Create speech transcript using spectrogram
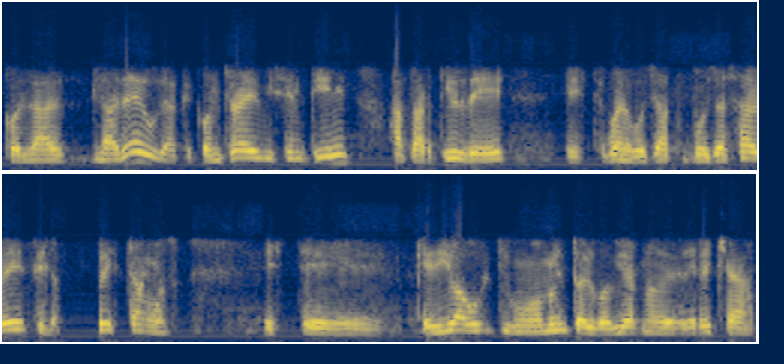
con la, la deuda que contrae Vicentín a partir de, este, bueno, vos ya, vos ya sabés, de los préstamos este, que dio a último momento el gobierno de derecha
